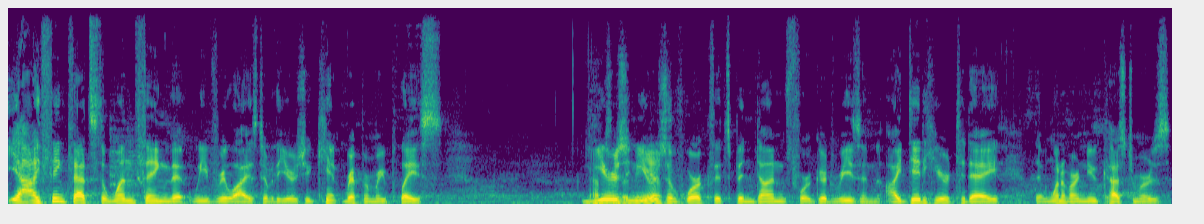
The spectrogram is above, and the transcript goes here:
Yeah, I think that's the one thing that we've realized over the years. You can't rip and replace Absolutely, years and years yes. of work that's been done for good reason. I did hear today that one of our new customers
